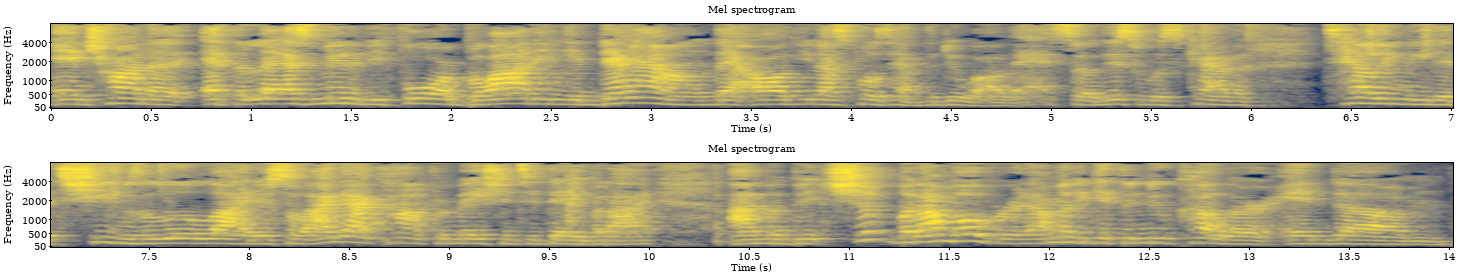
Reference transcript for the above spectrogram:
and trying to, at the last minute before, blotting it down, that all you're not supposed to have to do all that. So this was kind of telling me that she was a little lighter. So I got confirmation today, but I, I'm a bit shook, but I'm over it. I'm going to get the new color and um,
